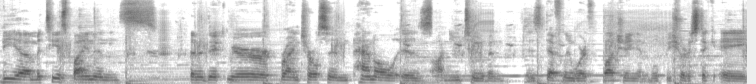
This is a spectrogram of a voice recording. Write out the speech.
The uh, Mathias Bynens, Benedikt Meurer, Brian Terlson panel is on YouTube and is definitely worth watching, and we'll be sure to stick a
